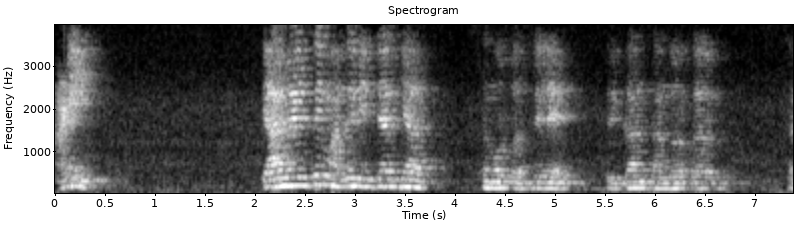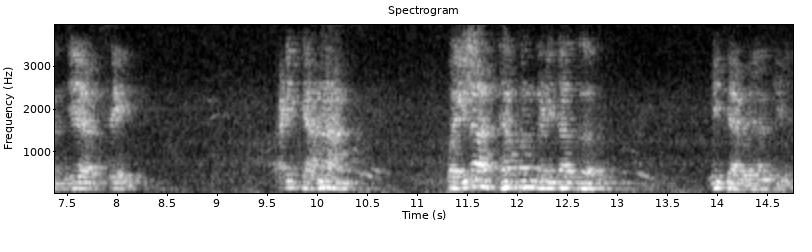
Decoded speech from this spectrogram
आणि त्यावेळेचे माझे विद्यार्थी आज समोर बसलेले आहेत. श्रीकांत चांदोरकर संजय अरसे आणि त्यांना पहिलं अध्यापन गणिताचं मी त्यावेळेला केलं.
